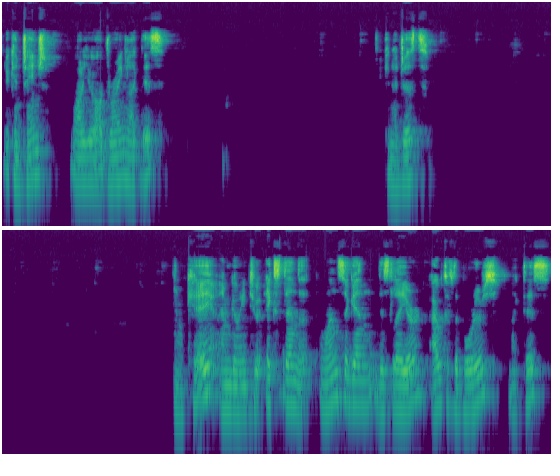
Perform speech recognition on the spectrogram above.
You can change while you are drawing like this. You can adjust. Okay, I'm going to extend once again this layer out of the borders like this.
